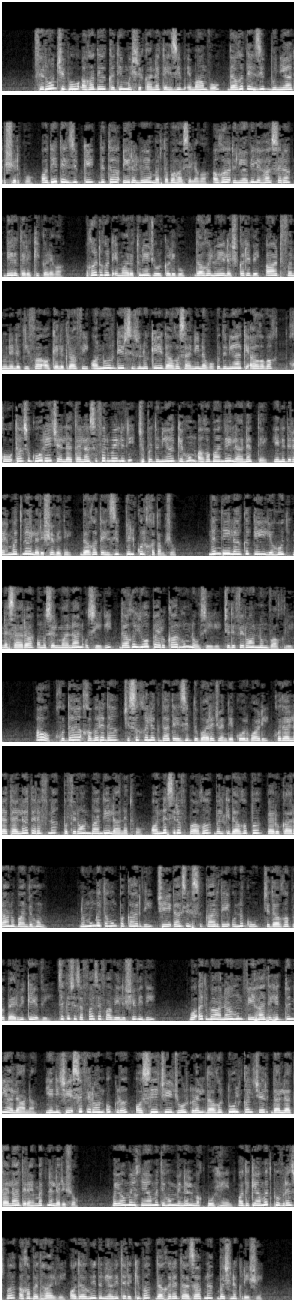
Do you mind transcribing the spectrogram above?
فرعون چې وو هغه د قدیم مشرکانه تهذیب امام وو دغه تهذیب بنیاد شرک وو او د تهذیب کې د ته ډیره لویه مرتبه حاصله وه هغه دنیاوی لحاظ سره ډیره ترقی کړې وه غټ غټ عمارتونه یې جوړ کړي وو، د هغه لویې لشکرې وې، آرټ، فنون لطیفه او کلیګرافي او نور ډېر څیزونو کې د هغه ثاني نه وو په دنیا کې هغه وخت، خو تاسو ګورئ چې الله تعالی څه فرمایلي دي چې په دنیا کې هم هغه باندې لعنت دی یعنې د رحمت نه لرې شوی دی، د هغه تهذیب بالکل ختم شو. نن دې علاقه کې یهود، نصارا او مسلمانان اوسیږي، د هغه یو پیروکار هم نه اوسیږي چې د فرعون نوم واخلي، او خو دا خبره ده چې څه خلک دا تهذیب دوباره ژوندی کول غواړي خو د الله تعالی طرف نه په فرعون باندې لعنت وو او نه صرف په هغه بلکې د هغه په پیروکارانو باندې هم نو مونږ ته هم پکار دي چې داسې څه کار دې ونه کړو چې د هغه په پیروي کې وي ځکه چې صفا صفا ویل شوي دي واتبعناهم فی هذه الدنیا لعنه یعنی چې څه فرعون وکړه او څه چې جوړ کړل د هغه ټول کلچر د الله تعالی د رحمت نه لرې شو و یوم القیامة هم من المقبوحین او د قیامت په ورځ به هغه بدحال وي او د هغوی دنیاوي ترقي به د آخرت د عذاب نه بچ نه کړې شي.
